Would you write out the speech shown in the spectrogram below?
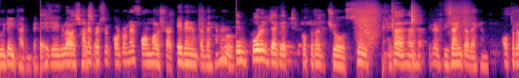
দুইটাই থাকবে। এই যে এগুলো আচ্ছা, হান্ড্রেড পার্সেন্ট কটনের ফর্মাল শার্ট ডেনিমটা দেখেন? ইম্পোর্টেড জ্যাকেট কতটা জোস। হ্যাঁ হ্যাঁ হ্যাঁ। এটার ডিজাইনটা দেখেন কতটা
